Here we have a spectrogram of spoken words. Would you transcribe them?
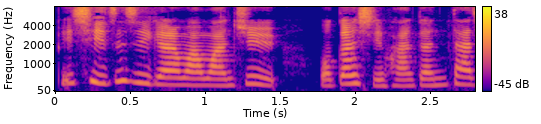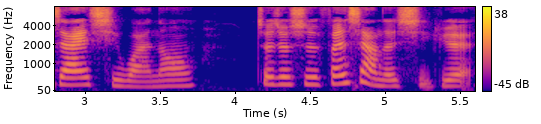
比起自己一个人玩玩具，我更喜欢跟大家一起玩哦。这就是分享的喜悦。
